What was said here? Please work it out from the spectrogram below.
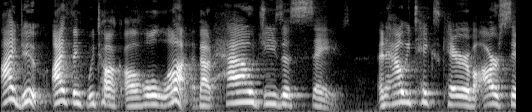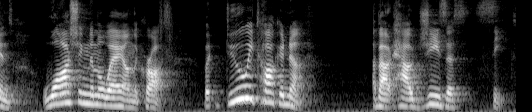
I do. I think we talk a whole lot about how Jesus saves and how he takes care of our sins, washing them away on the cross. But do we talk enough about how Jesus seeks?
